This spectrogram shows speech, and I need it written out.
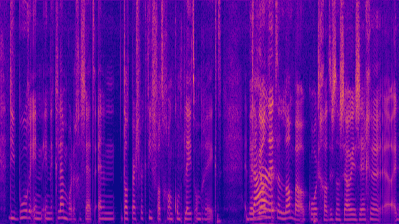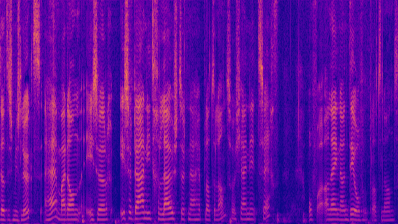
die boeren in, in de klem worden gezet. En dat perspectief wat gewoon compleet ontbreekt. We hebben wel net een landbouwakkoord gehad, dus dan zou je zeggen eh, dat is mislukt. Hè? Maar dan is er, is er daar niet geluisterd naar het platteland, zoals jij net zegt? Of alleen naar een deel van het platteland?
